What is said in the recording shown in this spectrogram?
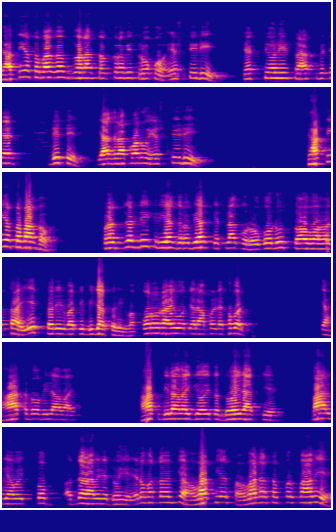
જાતીય સભાગમ દ્વારા સંક્રમિત રોગો એસટીડી સેક્સ્યુઅલી ટ્રાન્સમિટેડ ડિસીઝ યાદ રાખવાનું એસટીડી જાતીય સભાગમ પ્રજનનની ક્રિયા દરમિયાન કેટલાક રોગોનું સંવહન થાય, એક શરીરમાંથી બીજા શરીરમાં. કોરોના આવ્યો ત્યારે આપણને ખબર છે કે હાથ નો મિલાવાય. હાથ મિલાવાઈ ગયો હોય તો ધોઈ રાખીએ. બહાર ગયા હોય તો અંદર આવીને ધોઈએ. એનો મતલબ એમ કે હવાથી હવાના સંપર્કમાં આવીએ,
